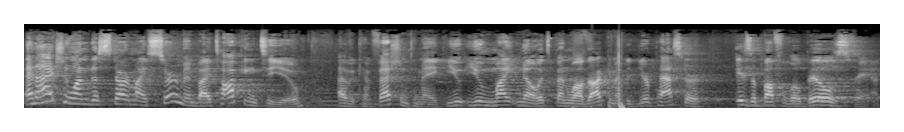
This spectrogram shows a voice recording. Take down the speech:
And I actually wanted to start my sermon by talking to you. I have a confession to make. You, you might know, it's been well documented, your pastor is a Buffalo Bills fan.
